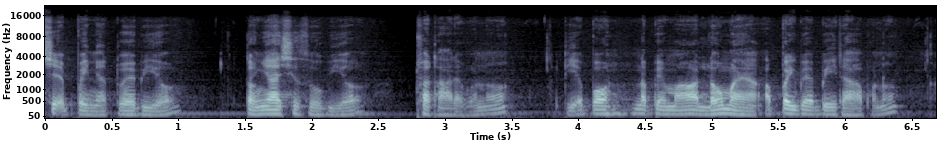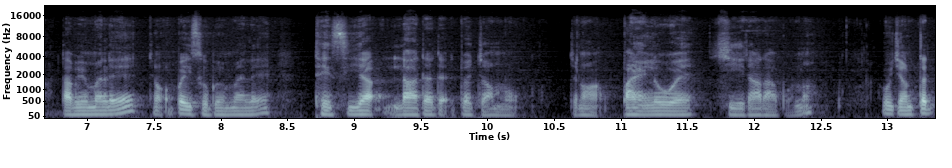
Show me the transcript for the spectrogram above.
၈ပိတ်နဲ့တွဲပြီးတော့38ဆိုပြီးတော့ထွက်ထားတယ်ပေါ့နော်ဒီအပေါ်နှစ်ပင်မှာလုံးပိုင်းကအပိတ်ပဲပေးထားပါပေါ့နော် ဒါပေမဲ့လည်းကျွန်တော်အပိတ်ဆိုပေမဲ့လည်းထိပ်စီကလာတတ်တဲ့အတွက်ကြောင့်မို့ကျွန်တော်ဘိုင်လိုပဲရေးထားတာပေါ့နော်ဟိုကျွန်တော်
